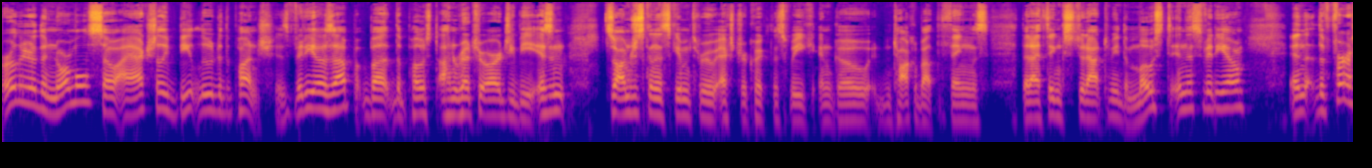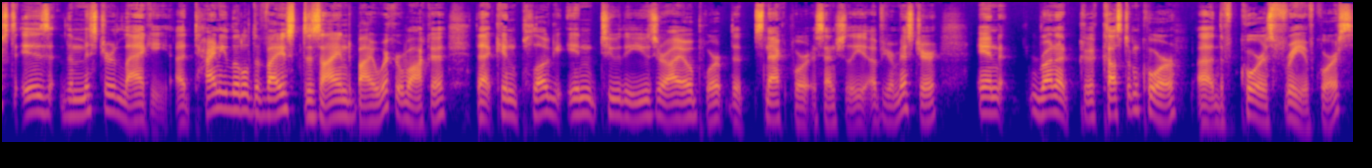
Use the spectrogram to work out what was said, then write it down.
earlier than normal, so I actually beat Lou to the punch. His video is up, but the post on Retro RGB isn't, so I'm just going to skim through extra quick this week and go and talk about the things that I think stood out to me the most in this video. And the first is the MiSTer Laggy, a tiny little device designed by Wickerwaka that can plug into the user I/O port, the SNAC port essentially of your MiSTer, and run a, custom core. Uh, the core is free, of course,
